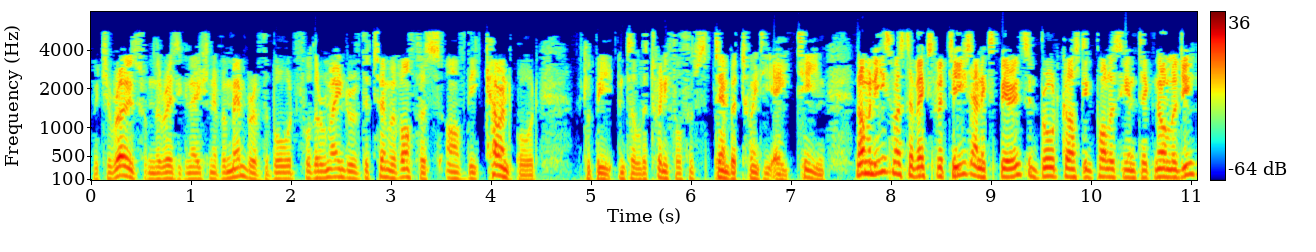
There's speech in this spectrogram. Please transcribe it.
which arose from the resignation of a member of the board for the remainder of the term of office of the current board. It'll be until the 24th of September 2018. Nominees must have expertise and experience in broadcasting policy and technology,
